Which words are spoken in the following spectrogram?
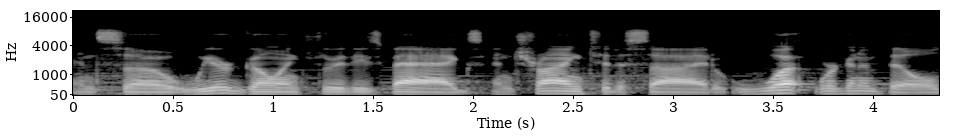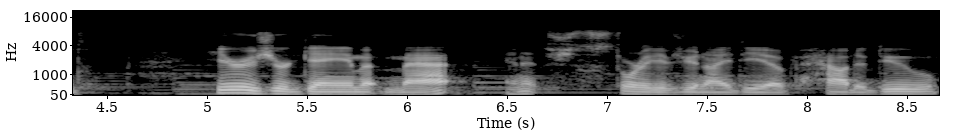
And so we're going through these bags and trying to decide what we're gonna build. Here is your game mat, and it sort of gives you an idea of how to do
